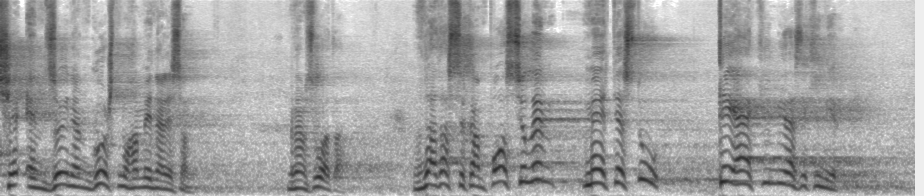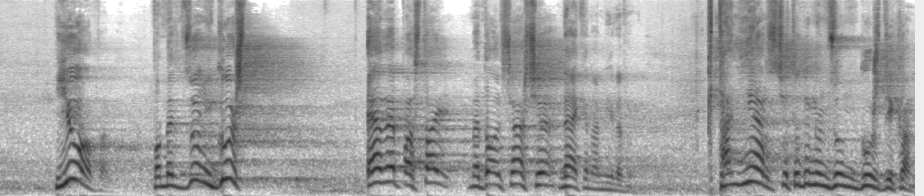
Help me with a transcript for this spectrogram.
që e nxojna ngushtë Muhammedin alejhi selam. Më na mësua ata. Dhe ata s'e kanë pas qëllim me e testu ti e ki mirë a s'e ki mirë. Jo, po, po me nxon ngusht edhe pastaj me dalë qe që ne e kena mirë. Këta njerëz që dojnë me nxon ngusht dikën,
